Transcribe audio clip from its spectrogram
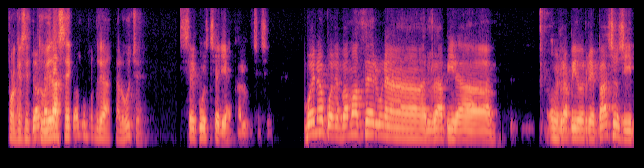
Porque si estuviera Secu, pondría Caluche. Secu sería Caluche, sí. Bueno, pues vamos a hacer una rápida un rápido repaso, si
